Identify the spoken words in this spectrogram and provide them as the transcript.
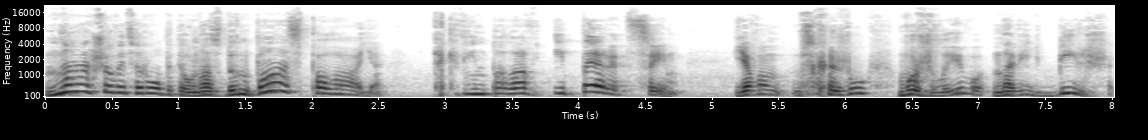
нащо ви це робите? У нас Донбас палає. Так він палав і перед цим. Я вам скажу, можливо, навіть більше,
